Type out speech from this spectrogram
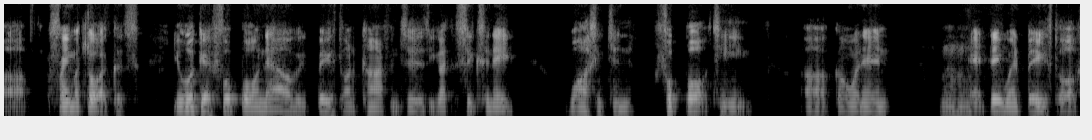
uh, frame of thought because you look at football now based on conferences. You got the six and eight Washington football team uh, going in, hmm and they went based off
